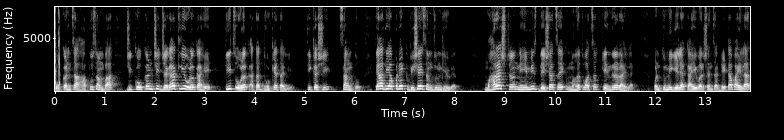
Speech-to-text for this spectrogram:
कोकणचा हापूस आंबा जी कोकणची जगातली ओळख आहे तीच ओळख आता धोक्यात आली आहे ती कशी? सांगतो. त्याआधी आपण एक विषय समजून घेऊयात. महाराष्ट्र नेहमीच देशाचं एक महत्त्वाचं केंद्र राहिलं आहे पण तुम्ही गेल्या काही वर्षांचा डेटा पाहिलात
